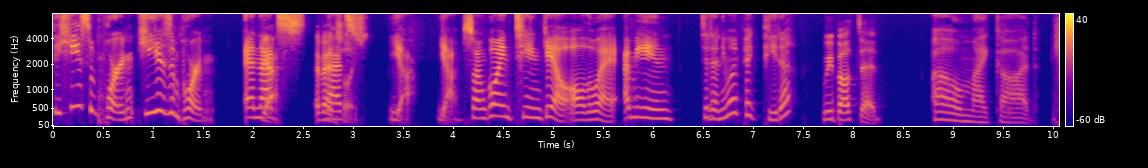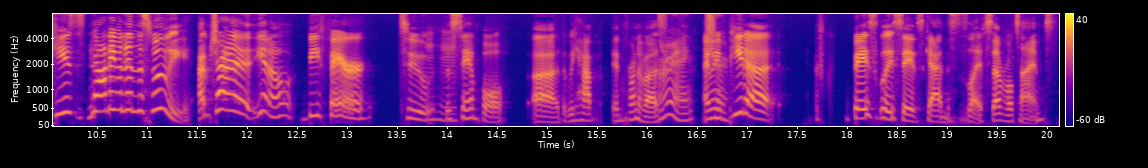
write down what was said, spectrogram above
he's important. He is important. And that's eventually. that's- yeah. Yeah. So I'm going Team Gale all the way. I mean, did anyone pick Peeta? We both did. Oh my God. He's not even in this movie. I'm trying to, you know, be fair to Mhm. the sample uh, that we have in front of us. All right. I sure. mean, Peeta basically saves Katniss's life several times.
